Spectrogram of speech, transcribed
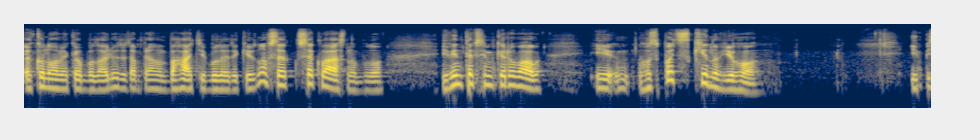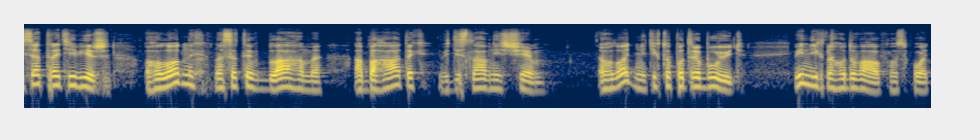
економіка була, люди там прямо багаті були такі, ну все, все класно було. І він тим всім керував. І Господь скинув його. І 53-й вірш. Голодних наситив благами, а багатих відіслав ні з чим. Голодні, ті, хто потребують, він їх нагодував, Господь.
